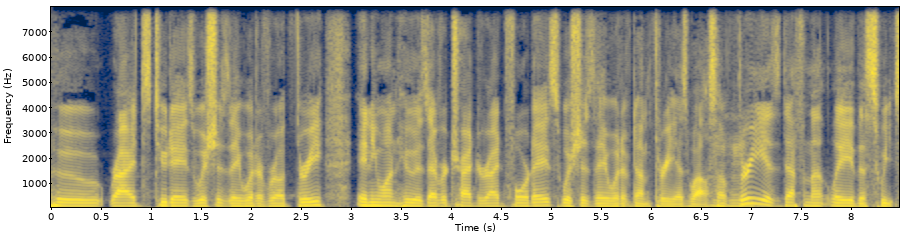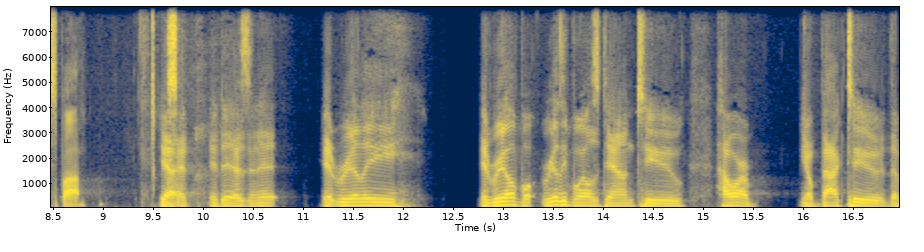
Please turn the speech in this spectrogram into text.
who rides two days wishes they would have rode three. Anyone who has ever tried to ride four days wishes they would have done three as well. So mm-hmm. three is definitely the sweet spot. Yeah, so, it, it is, and it it really it real really boils down to how our you know back to the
